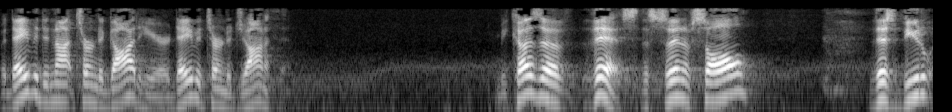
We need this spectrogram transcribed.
But David did not turn to God here. David turned to Jonathan. Because of this, the sin of Saul, this beautiful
